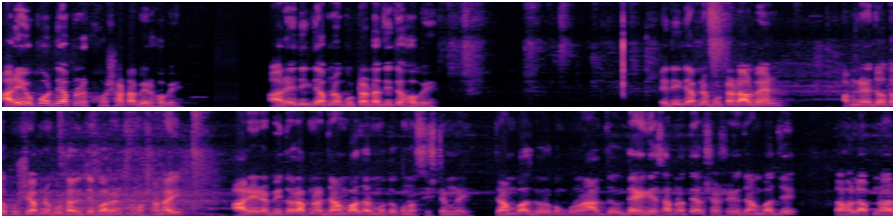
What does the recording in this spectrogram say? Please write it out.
আর এই উপর দিয়ে আপনার খোসাটা বের হবে। আর এই দিক দিয়ে আপনার ভুট্টাটা দিতে হবে। এদিক দিয়ে আপনি ভুট্টা ডালবেন, আপনি যত খুশি আপনি ভুট্টা দিতে পারেন, সমস্যা নাই। আর এর ভিতরে আপনার জাম বাজার মতো কোনো সিস্টেম নাই। জাম বাজবে ওরকম কোনো দেখা গেছে আপনার তেল শেষ হয়ে জাম বাজে, তাহলে আপনার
